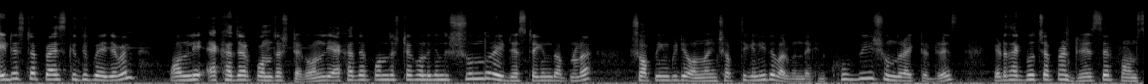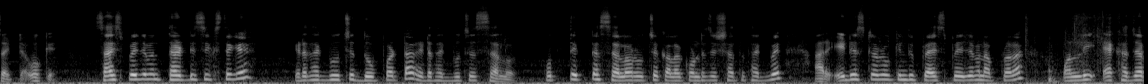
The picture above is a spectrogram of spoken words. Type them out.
এই ড্রেসটার প্রাইস কিন্তু পেয়ে যাবেন অনলি এক হাজার পঞ্চাশ টাকা। অনলি এক হাজার পঞ্চাশ টাকা হলে কিন্তু সুন্দর এই ড্রেসটা কিন্তু আপনারা শপিং ভিডিও অনলাইন শপ থেকে নিতে পারবেন। দেখেন, খুবই সুন্দর একটা ড্রেস। এটা থাকবে হচ্ছে আপনার ড্রেসের ফ্রন্ট সাইডটা ওকে সাইজ পেয়ে যাবেন থার্টি সিক্স থেকে। এটা থাকবে হচ্ছে দোপাট্টা আর এটা থাকবে হচ্ছে স্যালোর প্রত্যেকটা স্যালোর হচ্ছে কালার কন্ট্রাস্টের সাথে থাকবে। আর এই ড্রেসটারও কিন্তু প্রাইস পেয়ে যাবেন আপনারা অনলি এক হাজার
